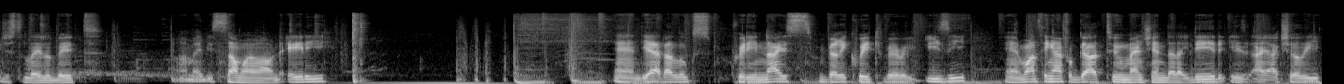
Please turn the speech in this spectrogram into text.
just a little bit, uh, maybe somewhere around 80. And yeah, that looks pretty nice, very quick, very easy. And one thing I forgot to mention that I did is I actually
